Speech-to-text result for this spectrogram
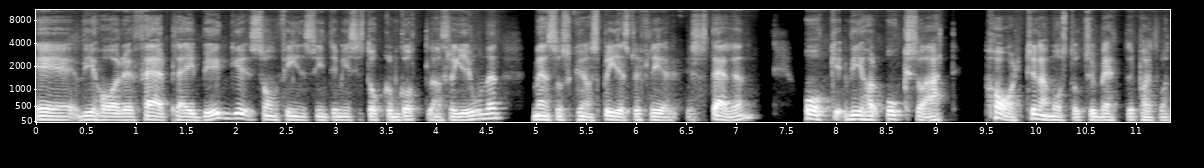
Eh, vi har Fairplay Bygg som finns inte minst i Stockholm Gotlandsregionen men som ska kunna spridas till fler ställen. Och vi har också att parterna måste också bli bättre på att vara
